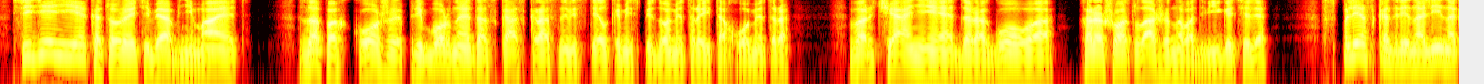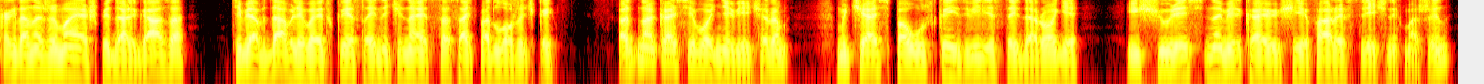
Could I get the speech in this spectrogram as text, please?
Сиденье, которое тебя обнимает, запах кожи, приборная доска с красными стрелками спидометра и тахометра, ворчание дорогого, хорошо отлаженного двигателя, всплеск адреналина, когда нажимаешь педаль газа, тебя вдавливает в кресло и начинает сосать под ложечкой. Однако сегодня вечером мчась по узкой извилистой дороге и щурясь на мелькающие фары встречных машин,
